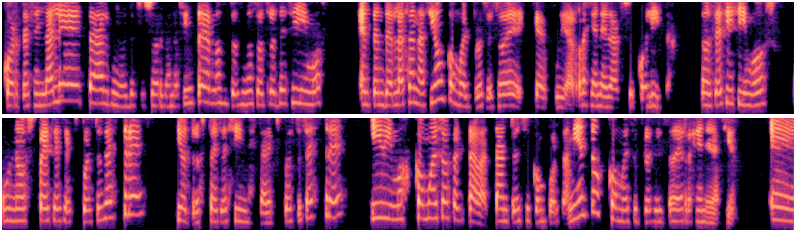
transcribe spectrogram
cortes en la aleta, algunos de sus órganos internos. Entonces nosotros decidimos entender la sanación como el proceso de que pudiera regenerar su colita. Entonces hicimos unos peces expuestos a estrés y otros peces sin estar expuestos a estrés y vimos cómo eso afectaba tanto en su comportamiento como en su proceso de regeneración. Eh,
